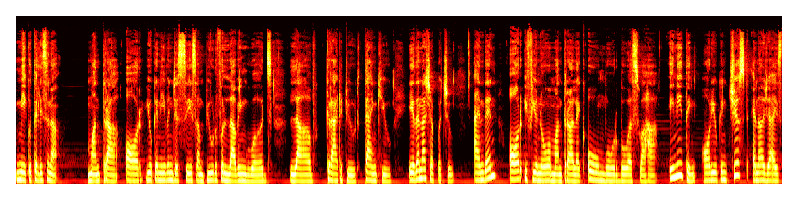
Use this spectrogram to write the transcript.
మీకు తెలిసిన మంత్ర ఆర్ యూ కెన్ ఈవెన్ జస్ట్ సే సమ్ బ్యూటిఫుల్ లవింగ్ వర్డ్స్ లవ్ గ్రాటిట్యూడ్ థ్యాంక్ యూ ఏదైనా చెప్పచ్చు అండ్ దెన్ ఆర్ ఇఫ్ యు నో మంత్ర లైక్ ఓం బోర్ భువ స్వహ ఎనీథింగ్ ఆర్ యూ కెన్ జస్ట్ ఎనర్జైజ్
